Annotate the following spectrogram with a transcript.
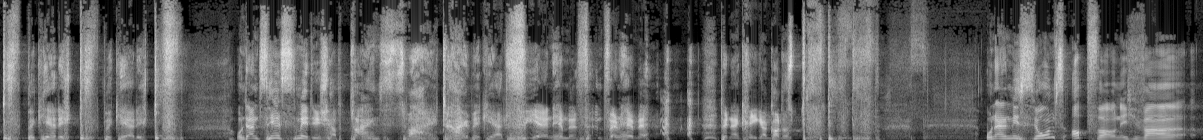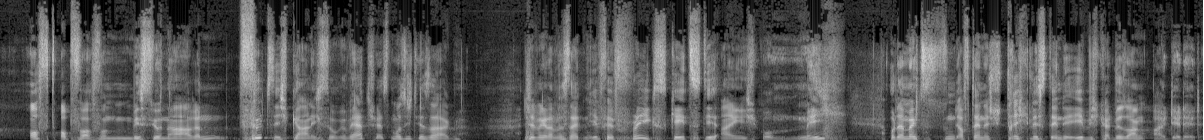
tuff, bekehr dich, tuff, bekehr dich, tuff. Und dann zählst du mit, ich habe eins, zwei, drei bekehrt, vier im Himmel, fünf im Himmel. Bin ein Krieger Gottes. Und ein Missionsopfer, und ich war oft Opfer von Missionaren, fühlt sich gar nicht so gewertschätzt, muss ich dir sagen. Ich habe mir gedacht, was seid ihr für Freaks? Geht es dir eigentlich um mich? Oder möchtest du auf deine Strichliste in der Ewigkeit wir sagen, I did it,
